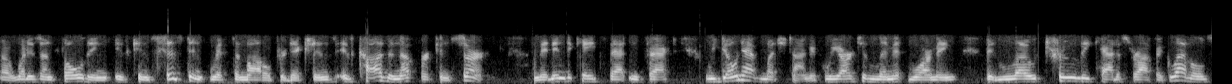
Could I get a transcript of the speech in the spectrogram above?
uh, what is unfolding, is consistent with the model predictions is cause enough for concern. It indicates that, in fact, we don't have much time. If we are to limit warming below truly catastrophic levels,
